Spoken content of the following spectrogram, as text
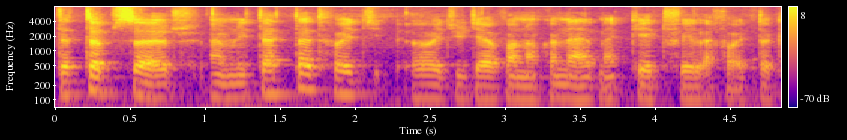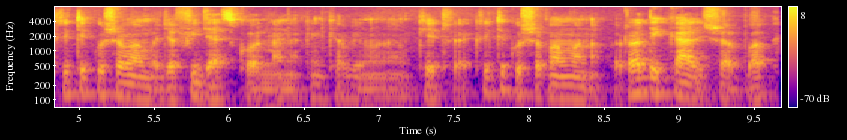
Te többször említetted, hogy, hogy ugye vannak a NER-nek kétféle fajta kritikusa van, vagy a Fidesz kormánynak inkább nem kétféle kritikusa van, vannak a radikálisabbak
